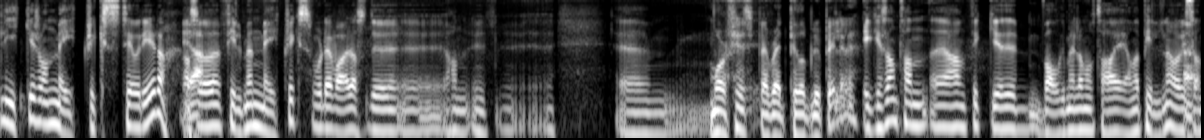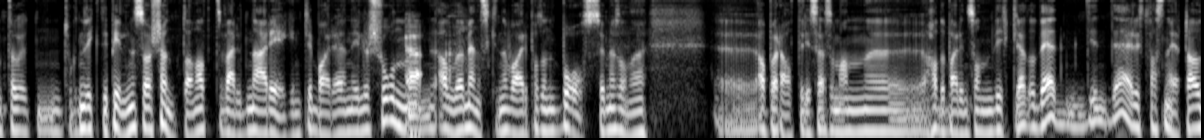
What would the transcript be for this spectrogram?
liker sånn Matrix-teorier, da. Altså filmen Matrix, hvor det var altså du øh, Han øh, Morpheus ble red pill og blue pill, eller? Ikke sant? Han, han fikk valget mellom å ta en av pillene, og hvis Ja. han tok, tok den riktige pillen, så skjønte han at verden er egentlig bare en illusjon. Men alle menneskene var på sånne båser med sånne apparater i seg som han øh, hadde bare en sånn virkelighet. Og det, det, er jeg litt fascinert av.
